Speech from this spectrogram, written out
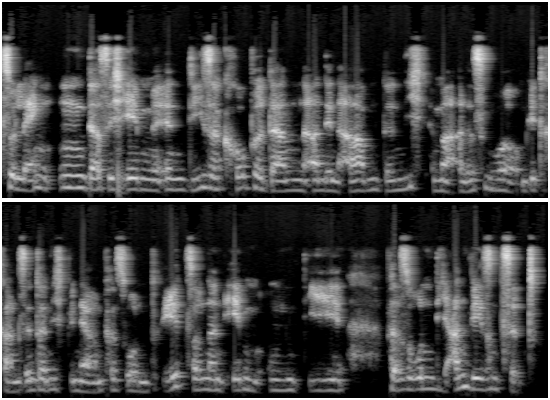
zu lenken, dass sich eben in dieser Gruppe dann an den Abenden nicht immer alles nur um die trans, inter, nicht-binären Personen dreht, sondern eben um die Personen, die anwesend sind.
